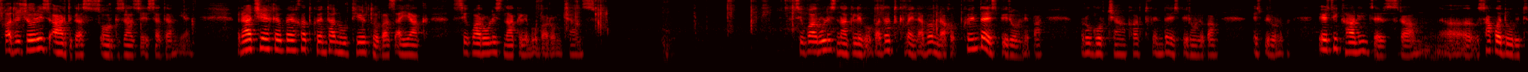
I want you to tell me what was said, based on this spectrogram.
სხვათა შორის არ დგას სწორ გზაზე ეს ადამიანი. რაც შეეხება ახლა თქვენთან ურთიერთობას აი აქ სიყვარულის ნაკლებობა რომ ჩანს. სიყვარულის ნაკლებობა და თქვენ აბა ვნახოთ თქვენ და ეს პიროვნება. როგორ ჩანხართ თქვენ და ეს პიროვნება? ეს პიროვნება ერთი ქალი წერს რა საყვედურით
